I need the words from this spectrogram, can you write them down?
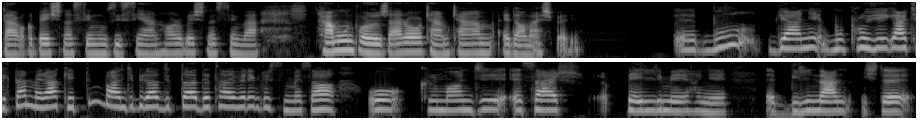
در واقع بشناسیم موزیسین ها رو بشناسیم و همون پروژه رو کم کم ادامهش بدیم. Bu yani bu projeyi gerçekten merak ettim. Bence birazcık daha detay verebilirsin. Mesela o kırmancı eser belli mi? Hani e, bilinen işte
